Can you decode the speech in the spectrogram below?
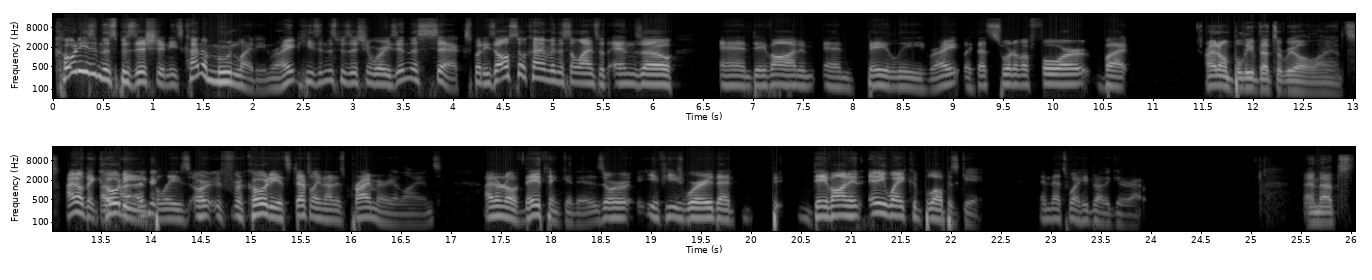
Cody's in this position. He's kind of moonlighting, right? He's in this position where he's in the six, but he's also kind of in this alliance with Enzo and Da'Vonne and, and Bailey, right? Like that's sort of a four, but I don't believe that's a real alliance. I don't think I- I- Cody I think- believes, or for Cody, it's definitely not his primary alliance. I don't know if they think it is, or if he's worried that Da'Vonne in any way could blow up his game, and that's why he'd rather get her out. And that's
